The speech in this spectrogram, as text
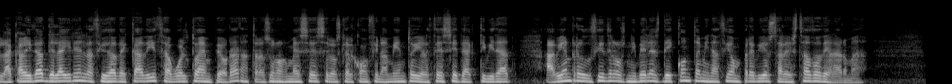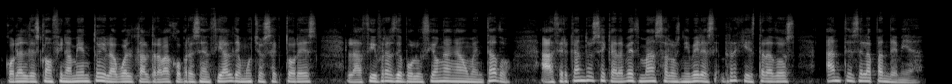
La calidad del aire en la ciudad de Cádiz ha vuelto a empeorar tras unos meses en los que el confinamiento y el cese de actividad habían reducido los niveles de contaminación previos al estado de alarma. Con el desconfinamiento y la vuelta al trabajo presencial de muchos sectores, las cifras de polución han aumentado, acercándose cada vez más a los niveles registrados antes de la pandemia.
